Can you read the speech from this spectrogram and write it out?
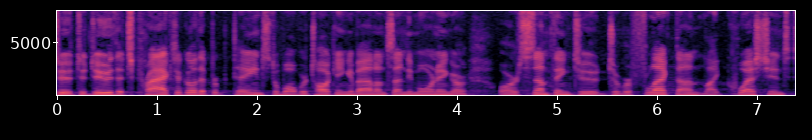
to, to do that's practical, that pertains to what we're talking about on Sunday morning, or, or something to, to reflect on, like questions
